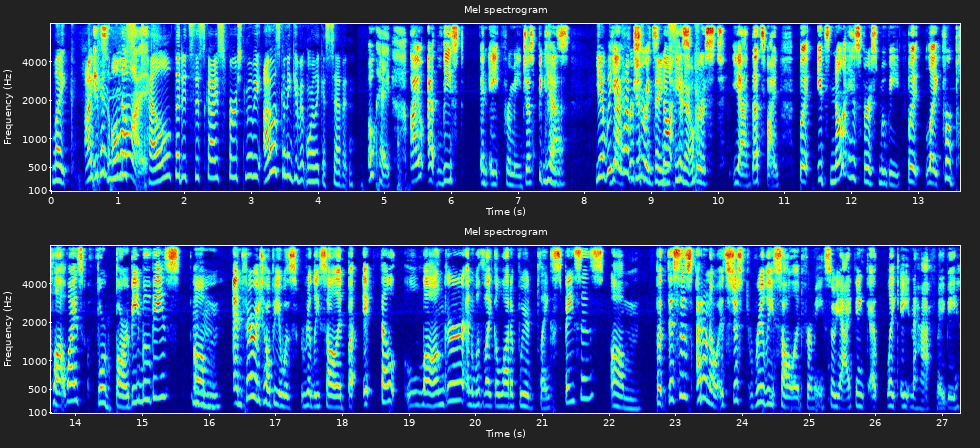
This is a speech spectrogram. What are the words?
Like I It's can almost not. tell that it's this guy's first movie. I was gonna give it more like a seven. Okay, I at least an eight for me, just because. Yeah, we yeah, can have for sure. It's things, not his know. first. Yeah, that's fine. But it's not his first movie. But like for plot wise, for Barbie movies, Mm-hmm. um, and Fairytopia was really solid, but it felt longer and with like a lot of weird blank spaces. Um, but this is I don't know. It's just really solid for me. So yeah, I think uh, like eight and a half maybe.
